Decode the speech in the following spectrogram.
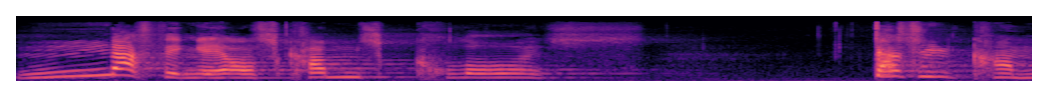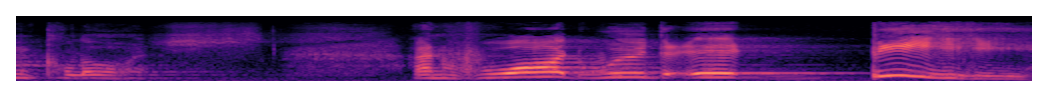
nothing else comes close. Doesn't come close. And what would it be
